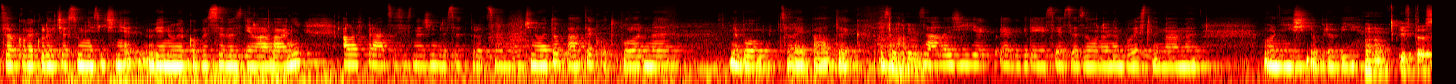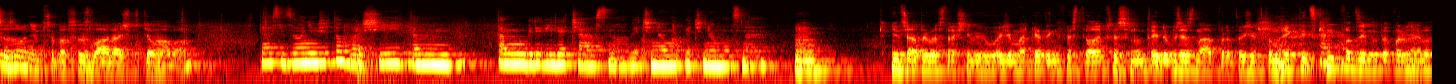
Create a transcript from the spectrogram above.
celkově kolik času měsíčně věnu jakoby se ve vzdělávání, ale v práci se snažím 10%. Většinou je to pátek odpoledne, nebo celý pátek. Záleží, jak, jak kdy, jestli je sezóna, nebo jestli máme volnější období. Uh-huh. I v té sezóně třeba se zvládáš vzdělávat? V té sezóně už je to horší, tam, tam kdy vyjde čas, no, většinou, většinou moc ne. Uh-huh. Mě třeba takhle strašně vyhovuje, že marketing festival je přesunutý do března, protože v tom hektickém podzimu to pro mě bylo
